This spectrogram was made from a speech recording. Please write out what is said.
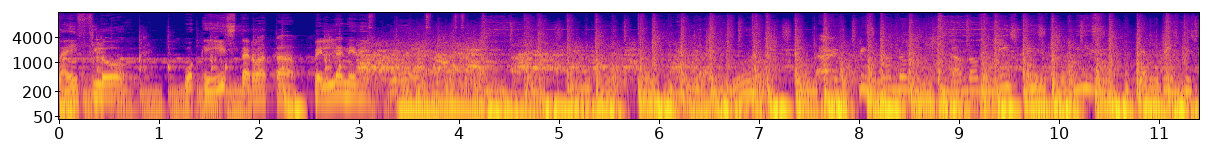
లైఫ్లో ఒక ఏజ్ తర్వాత పెళ్ళి అనేది please calm down calm down please please please please please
